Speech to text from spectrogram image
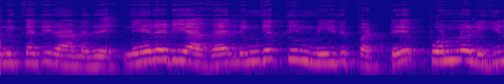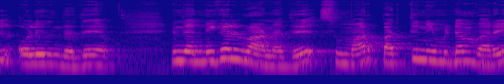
ஒளிக்கதிரானது நேரடியாக லிங்கத்தின் மீது பட்டு பொன்னொழியில் ஒளிர்ந்தது. இந்த நிகழ்வானது சுமார் பத்து நிமிடம் வரை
